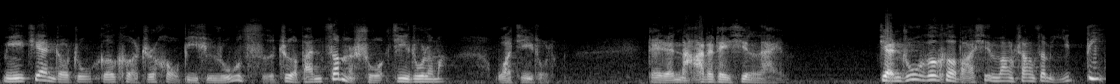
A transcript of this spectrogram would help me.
你见着诸葛恪之后，必须如此这般这么说，记住了吗？我记住了。这人拿着这信来了，见诸葛恪把信往上这么一递，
